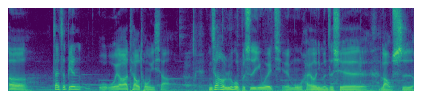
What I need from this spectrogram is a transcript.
呃，在这边我我要跳通一下。你知道，如果不是因为节目，还有你们这些老师，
